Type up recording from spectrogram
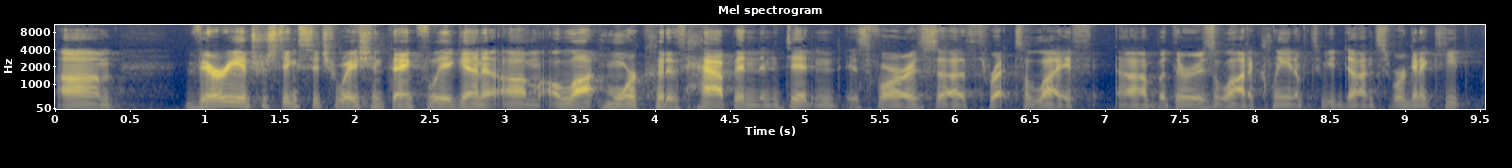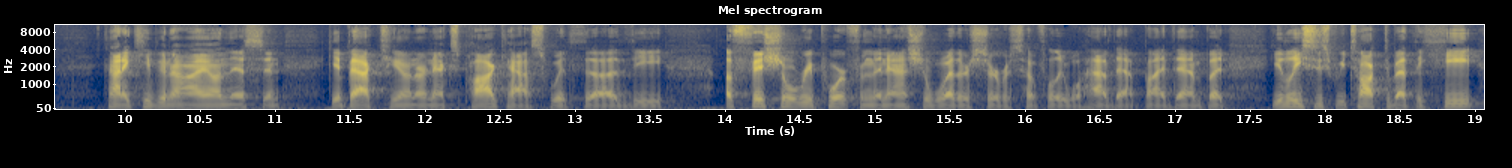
um, very interesting situation. Thankfully, again, um, a lot more could have happened and didn't as far as uh, threat to life, uh, but there is a lot of cleanup to be done. So, we're going to keep kind of keep an eye on this and get back to you on our next podcast with uh, the official report from the National Weather Service. Hopefully, we'll have that by then. But Ulysses, we talked about the heat.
